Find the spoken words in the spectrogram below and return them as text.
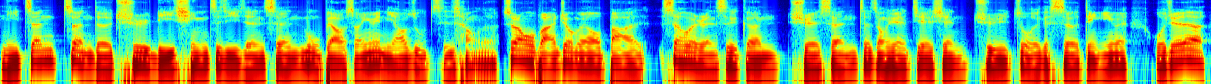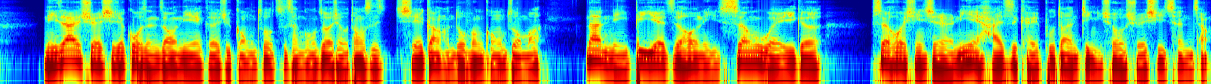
你真正的去厘清自己人生目标的时候，因为你要入职场了。虽然我本来就没有把社会人士跟学生这中间的界限去做一个设定，因为我觉得。你在学习的过程中，你也可以去工作，职场工作，而且我同时斜杠很多份工作嘛。那你毕业之后，你身为一个社会新鲜人，你也还是可以不断进修、学习、成长。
